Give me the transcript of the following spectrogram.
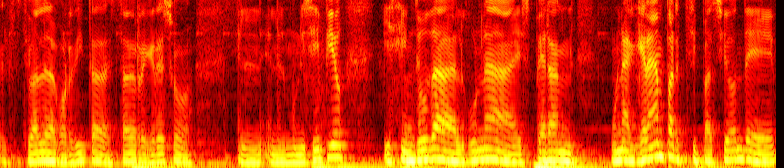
El Festival de la Gordita está de regreso en, el municipio y sin duda alguna esperan una gran participación de,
